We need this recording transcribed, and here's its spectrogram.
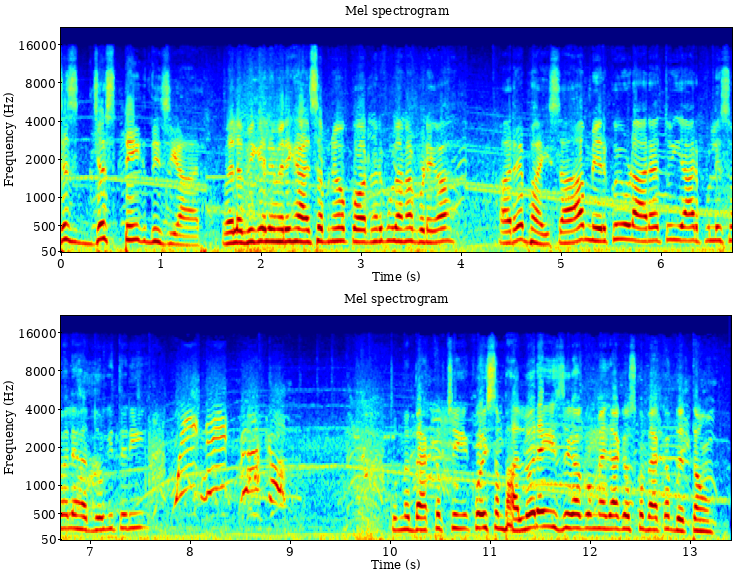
जस्ट जस्ट टेक दिस यार वेल अभी के लिए मेरे ख्याल से अपने वो कॉर्नर को बुलाना पड़ेगा अरे भाई साहब मेरे को ही उड़ा रहा है तू यार पुलिस वाले हद होगी तेरी. तुम्हें बैकअप चाहिए कोई संभाल लो रे इस जगह को मैं जाके उसको बैकअप देता हूँ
